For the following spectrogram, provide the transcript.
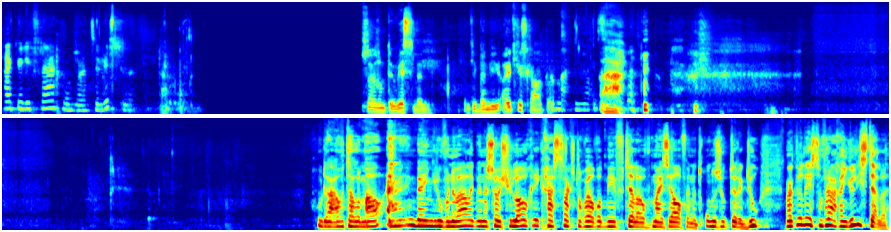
Ga ik jullie vragen om te wisselen? Snel om te wisselen, want je bent nu uitgeschakeld. Ah. Goedenavond allemaal. Ik ben Jeroen van der Waal, ik ben een socioloog. Ik ga straks nog wel wat meer vertellen over mijzelf en het onderzoek dat ik doe. Maar ik wil eerst een vraag aan jullie stellen.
